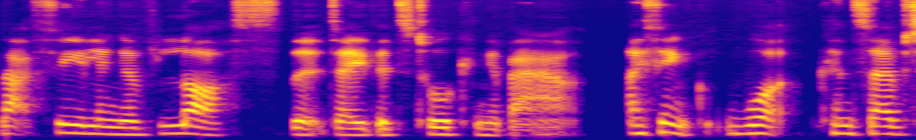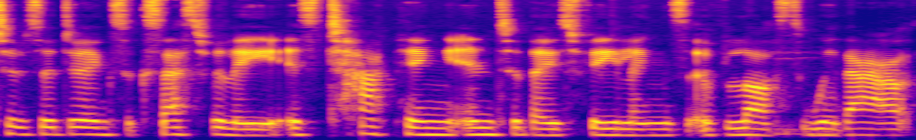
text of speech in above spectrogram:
that feeling of loss that David's talking about I think what conservatives are doing successfully is tapping into those feelings of loss without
